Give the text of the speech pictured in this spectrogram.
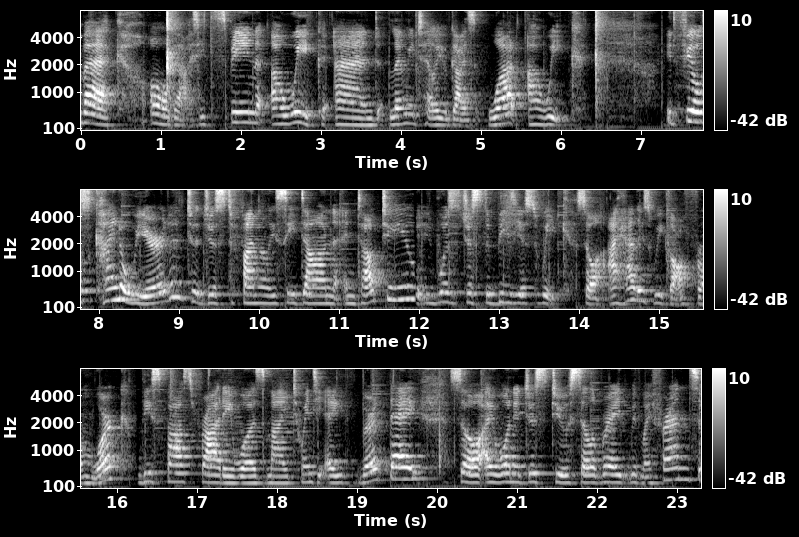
back. Oh, guys, it's been a week, and let me tell you guys, what a week! It feels kind of weird to just finally sit down and talk to you. It was just the busiest week. So I had this week off from work. This past Friday was my 28th birthday. So I wanted just to celebrate with my friends.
